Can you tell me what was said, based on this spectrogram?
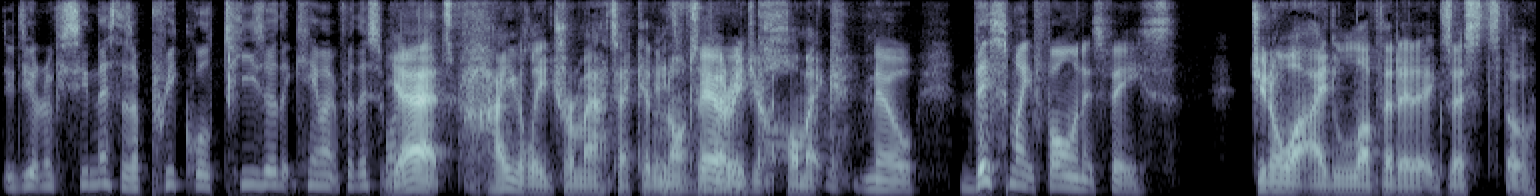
Do you don't know if you've seen this? There's a prequel teaser that came out for this one. Yeah, it's highly dramatic and It's not very very, dra- comic. No, this might fall on its face. Do you know what? I love that it exists, though.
